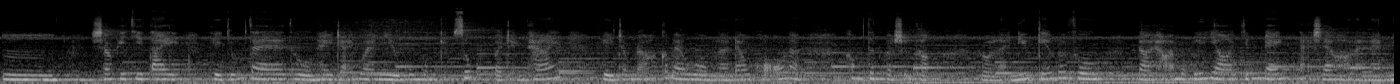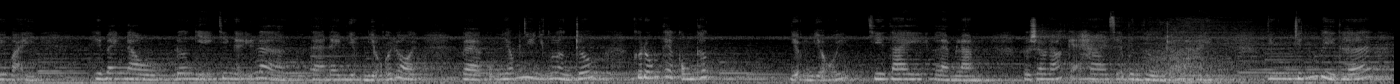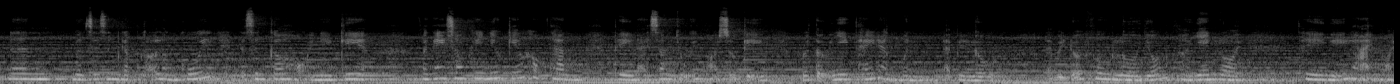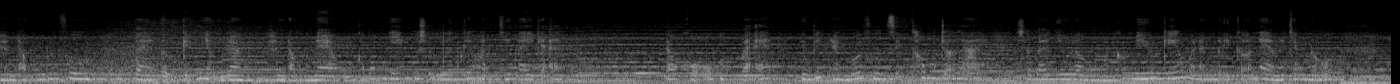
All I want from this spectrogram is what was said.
Uhm, sau khi chia tay thì chúng ta thường hay trải qua nhiều cung bậc cảm xúc và trạng thái. Thì trong đó có bao gồm là đau khổ là không tin vào sự thật rồi lại níu kéo đối phương đòi hỏi một lý do chính đáng tại sao họ lại làm như vậy. Thì ban đầu đơn giản chỉ nghĩ là người ta đang giận dỗi thôi và cũng giống như những lần trước cứ đúng theo công thức giận dỗi chia tay làm lành rồi sau đó cả hai sẽ bình thường trở lại. Nhưng chính vì thế nên mình sẽ xin gặp gỡ lần cuối để xin cơ hội này kia. Và ngay sau khi níu kéo không thành thì lại xong chuỗi mọi sự kiện, rồi tự nhiên thấy rằng mình đã bị lừa, đã bị đối phương lừa dối một thời gian rồi, thì nghĩ lại mọi hành động của đối phương và tự cảm nhận rằng hành động nào cũng có bóng dáng của sự lên kế hoạch chia tay cả. Đau khổ vật vã vì biết rằng đối phương sẽ không trở lại sau bao nhiêu lần mình có níu kéo và năn nỉ cỡ nào đi chăng nữa.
